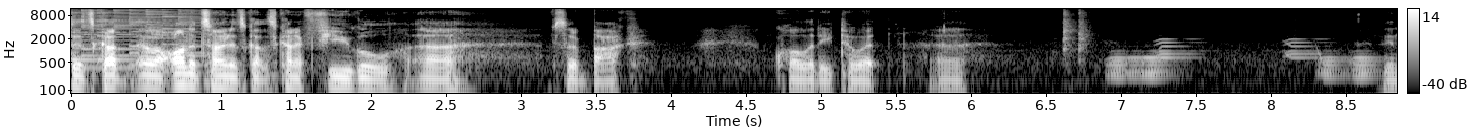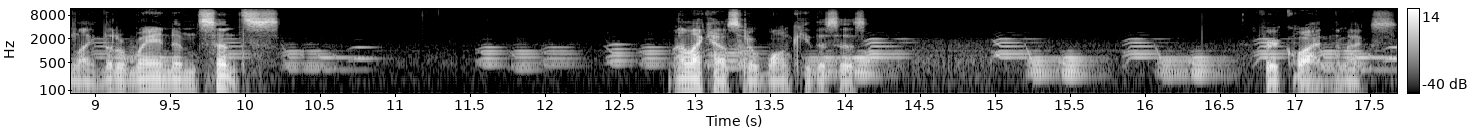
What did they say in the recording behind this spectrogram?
So it's got, uh, on its own, it's got this kind of fugal uh, sort of Bach quality to it. Uh, then like little random synths. I like how sort of wonky this is. Very quiet in the mix.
